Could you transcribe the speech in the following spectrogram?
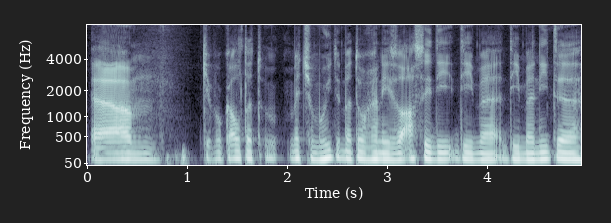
Ehm, ik heb ook altijd een beetje moeite met de organisatie die, die, me, die me niet de,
